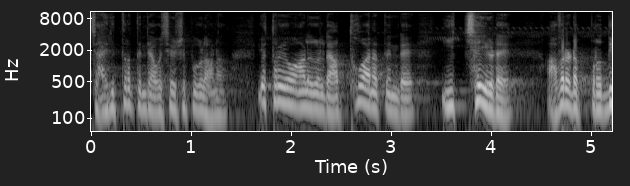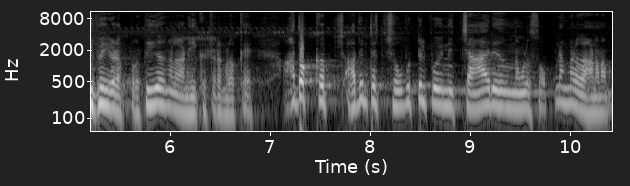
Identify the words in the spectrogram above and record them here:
ചരിത്രത്തിന്റെ അവശേഷിപ്പുകളാണ്. എത്രയോ ആളുകളുടെ അധ്വാനത്തിന്റെ ഇച്ഛയുടെ അവരുടെ പ്രതിഭയുടെ പ്രതീകങ്ങളാണ് ഈ കെട്ടിടങ്ങളൊക്കെ. അതൊക്കെ അതിന്റെ ചുവട്ടിൽ പോയി നിന്ന് ചാരി നമ്മൾ സ്വപ്നങ്ങൾ കാണണം.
